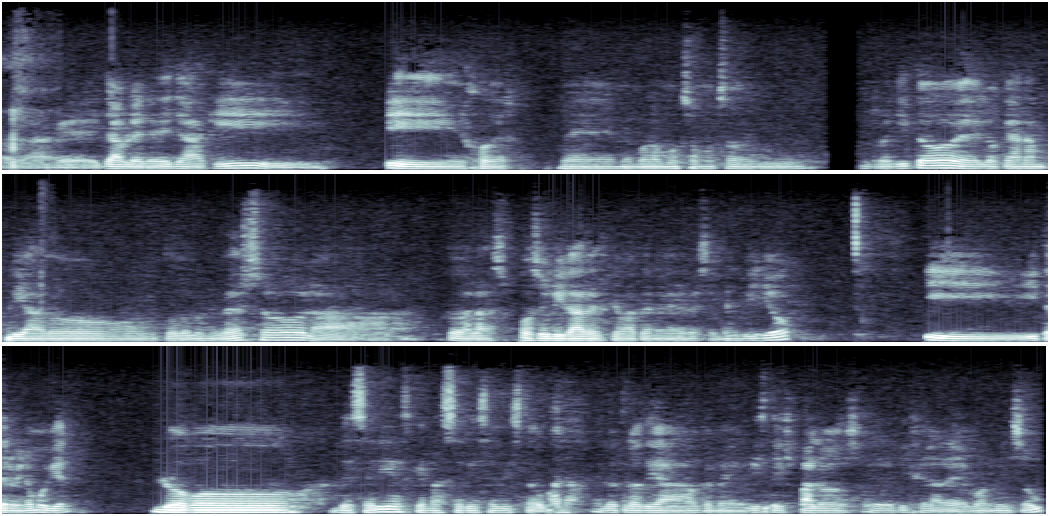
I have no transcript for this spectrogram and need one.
La verdad que ya hablé de ella aquí y, y, joder, me, me mola mucho, mucho el, el rollito, eh, lo que han ampliado todo el universo, la, todas las posibilidades que va a tener ese mundillo y, y terminó muy bien. Luego de series, ¿qué más series he visto? Bueno, el otro día, aunque me disteis palos, eh, dije la de Morning Show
